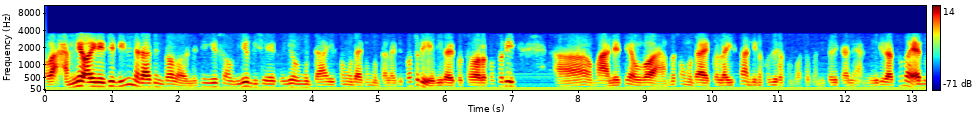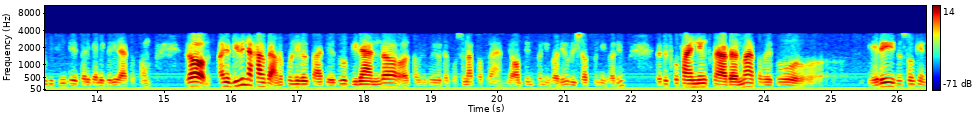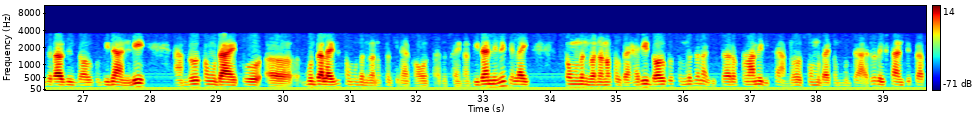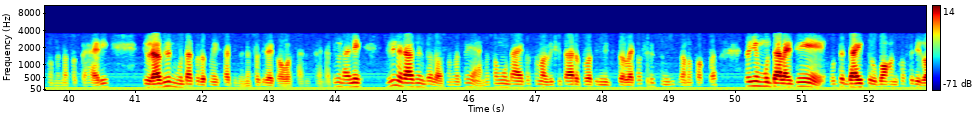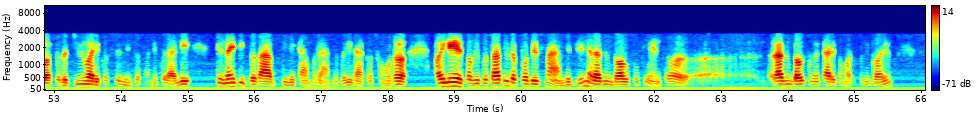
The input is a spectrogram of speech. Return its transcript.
अब हामीले अहिले चाहिँ विभिन्न राजनीतिक दलहरूले चाहिँ यो यो विषयको यो मुद्दा यो समुदायको मुद्दालाई चाहिँ कसरी हेरिरहेको छ र कसरी उहाँहरूले चाहिँ अब हाम्रो समुदायको लागि स्थान दिन खोजिराख्नुपर्छ भन्ने तरिकाले हामीले हेरिरहेको छौँ र एडभोकेसी पनि त्यही तरिकाले गरिरहेको छौँ। र अहिले विभिन्न खालको हाम्रो पोलिटिकल पार्टीहरूको विधान र तपाईँको एउटा घोषणापत्र हामीले अध्ययन पनि गऱ्यौँ रिसर्च पनि गऱ्यौँ र त्यसको फाइन्डिङ्सको आधारमा तपाईँको धेरै जसो के भन्छ राजनीतिक दलको विधानले हाम्रो समुदायको मुद्दालाई चाहिँ सम्बोधन गर्न सकिरहेको अवस्थाहरू छैन। विधानले नै त्यसलाई सम्बोधन गर्न नसक्दाखेरि दलको संरचनाभित्र र प्रणालीभित्र हाम्रो समुदायको मुद्दाहरू र स्थान चाहिँ प्राप्त हुन नसक्दाखेरि त्यो राजनीतिक मुद्दाको रूपमा स्थापित हुन सकिरहेको अवस्थाहरू छैन। त्यो हुनाले विभिन्न राजनीतिक दलहरूसँग चाहिँ हाम्रो समुदायको समावेशिता र प्रतिनिधित्वलाई कसरी सुनिश्चित गर्न सक्छ र यो मुद्दालाई चाहिँ उत्तरदायित्व वहन कसरी गर्छ र जिम्मेवारी कसरी लिन्छ भन्ने कुराले त्यो नैतिक दबाब दिने कामहरू हामीले गरिरहेका छौँ र अहिले तपाईँको सातवटा प्रदेशमा हामीले विभिन्न राजनीतिक दलको के भन्छ राजनीतिक दलसँग कार्यक्रमहरू पनि गऱ्यौँ।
